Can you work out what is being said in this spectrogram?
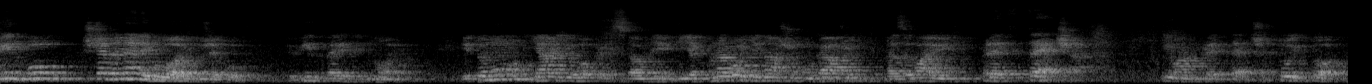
Він був, ще мене не було, він вже був. Він переді мною. І тому я його представник. І як в народі нашому кажуть, називають предтеча. Іван предтеча. Той, хто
